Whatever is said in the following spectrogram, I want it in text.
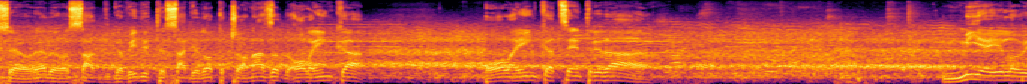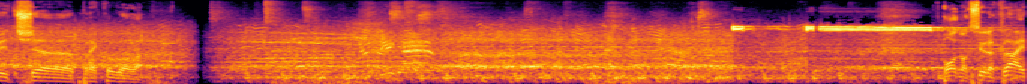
sve u redu, evo sad ga vidite, sad je dotrčao nazad, Ola Inka, Ola Inka centrira, Mije Ilović preko gola. Odmah svira kraj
